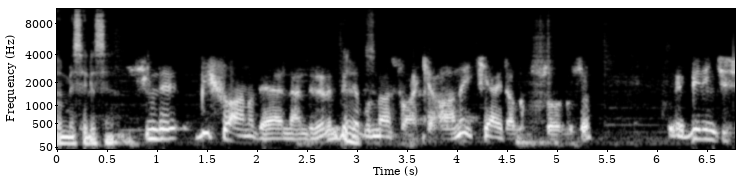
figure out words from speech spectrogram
e, meselesinin. Şimdi bir şu anı değerlendirelim. Bir Evet. de bundan sonraki anı ikiye ayıralım sorunuzu. Ee, Birincisi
